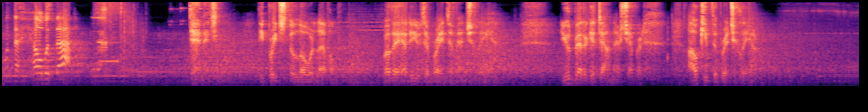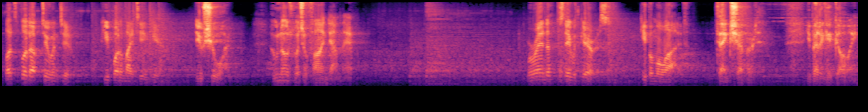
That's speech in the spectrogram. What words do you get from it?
What the hell was that? Damn it. They breached the lower level. Well, they had to use their brains eventually. You'd better get down there, Shepard. I'll keep the bridge clear. Let's split up two and two. Keep one of my team here. You sure? Who knows what you'll find down there? Miranda, stay with Garrus. Keep him alive. Thanks, Shepard. You better get going.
